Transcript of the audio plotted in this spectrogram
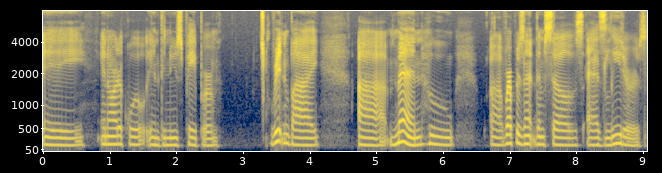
a an article in the newspaper written by uh, men who uh, represent themselves as leaders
